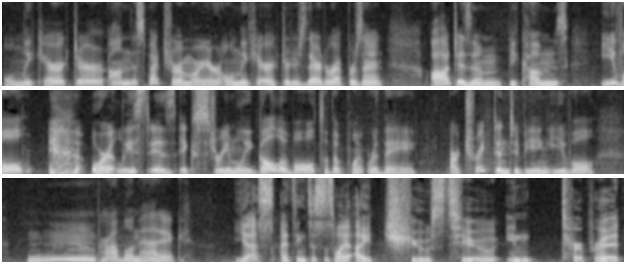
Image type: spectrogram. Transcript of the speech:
only character on the spectrum or your only character who's there to represent autism becomes evil, or at least is extremely gullible to the point where they are tricked into being evil, mm, problematic. Yes, I think this is why I choose to interpret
